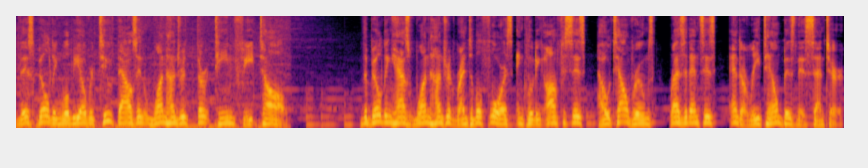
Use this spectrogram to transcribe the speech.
this building will be over 2,113 feet tall. The building has 100 rentable floors including offices, hotel rooms, residences, and a retail business center.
